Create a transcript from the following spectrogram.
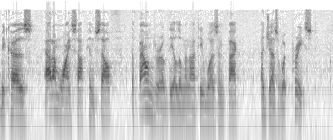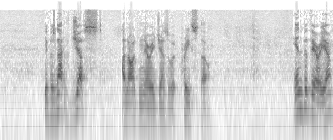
Because Adam Weishaupt himself, the founder of the Illuminati, was in fact a Jesuit priest. He was not just an ordinary Jesuit priest, though. In Bavaria,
